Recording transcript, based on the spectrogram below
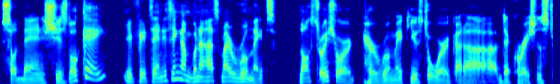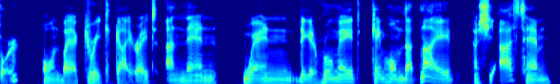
So then she's okay. If it's anything, I'm going to ask my roommate Long story short, her roommate used to work at a decoration store owned by a Greek guy, right? And then when the roommate came home that night and she asked him,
